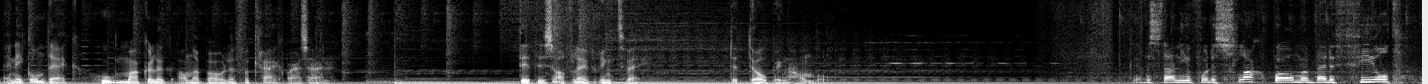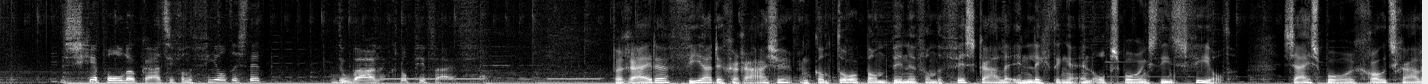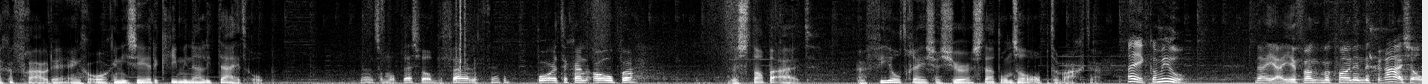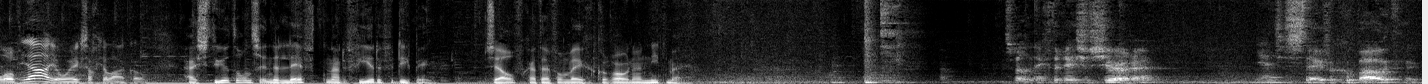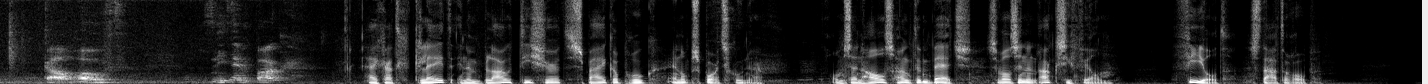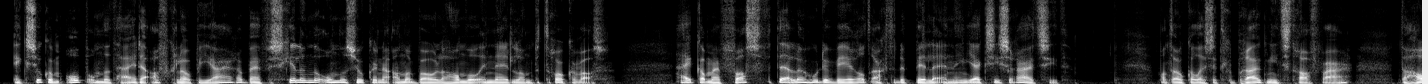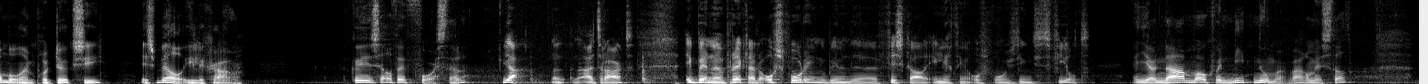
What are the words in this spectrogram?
En ik ontdek hoe makkelijk anabolen verkrijgbaar zijn. Dit is aflevering 2. De dopinghandel. We staan hier voor de slagbomen bij de Field. De Schiphol-locatie van de Field is dit. Douane, knopje 5. We rijden via de garage een kantoorpand binnen van de Fiscale Inlichtingen en Opsporingsdienst Field. Zij sporen grootschalige fraude en georganiseerde criminaliteit op. Nou, het is allemaal best wel beveiligd. Hè? De poorten gaan open. We stappen uit. Een Field-rechercheur staat ons al op te wachten. Hey Camille. Nou ja, je vangt me gewoon in de garage al op. Ja jongen, ik zag je al aankomen. Hij stuurt ons in de lift naar de vierde verdieping. Zelf gaat hij vanwege corona niet mee. Het is wel een echte rechercheur, hè? Ja. Stevig gebouwd, kaal hoofd, niet in pak. Hij gaat gekleed in een blauw t-shirt, spijkerbroek en op sportschoenen. Om zijn hals hangt een badge, zoals in een actiefilm. Field staat erop. Ik zoek hem op omdat hij de afgelopen jaren bij verschillende onderzoeken naar anabolenhandel in Nederland betrokken was. Hij kan mij vast vertellen hoe de wereld achter de pillen en injecties eruit ziet. Want ook al is het gebruik niet strafbaar, de handel en productie is wel illegaal. Kun je jezelf even voorstellen? Ja, uiteraard. Ik ben een projectleider opsporing binnen de Fiscale Inlichting en Opsporingsdienst Field. En jouw naam mogen we niet noemen. Waarom is dat?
